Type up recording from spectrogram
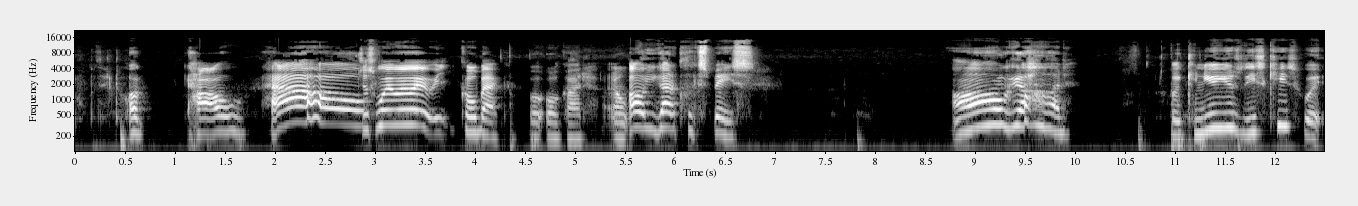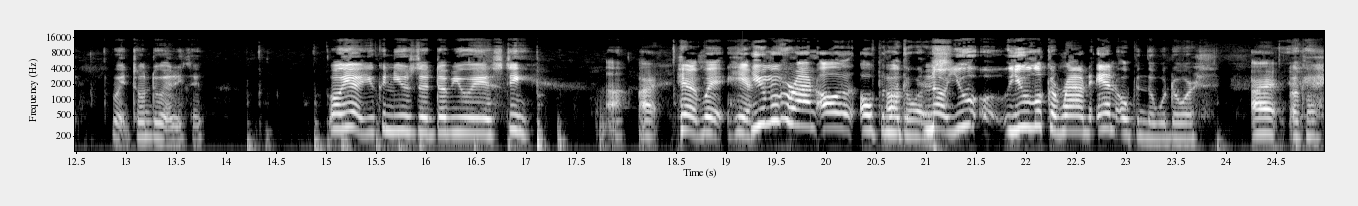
Open the door. Uh, how? How? Just wait, wait, wait, wait. Go back. Oh, oh god. I don't. Oh, you gotta click space. Oh God. Wait, can you use these keys? Wait, wait. Don't do anything. Oh yeah, you can use the WASD. Uh, all right. Here, wait, here. You move around. I'll open the Okay, doors. No, you you look around and open the doors. All right. Okay.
